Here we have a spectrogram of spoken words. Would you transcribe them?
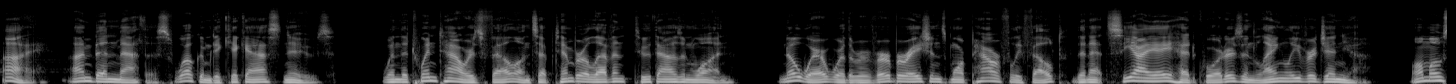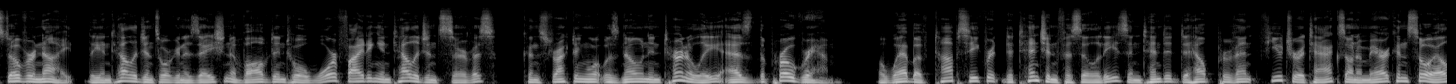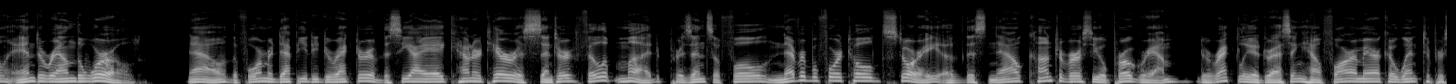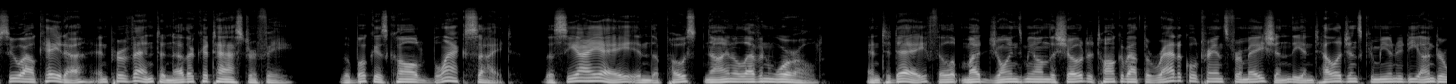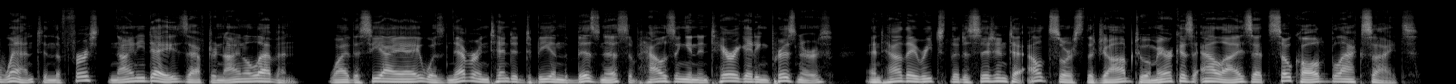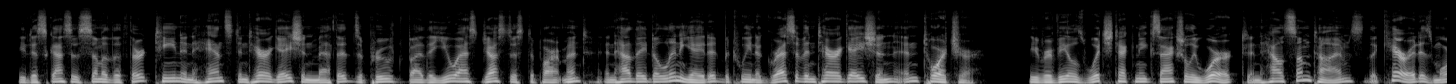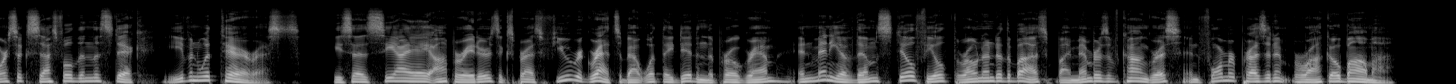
Hi, I'm Ben Mathis. Welcome to Kick Ass News. When the Twin Towers fell on September 11, 2001, nowhere were the reverberations more powerfully felt than at CIA headquarters in Langley, Virginia. Almost overnight, the intelligence organization evolved into a warfighting intelligence service constructing what was known internally as the Program, a web of top secret detention facilities intended to help prevent future attacks on American soil and around the world. Now, the former deputy director of the CIA Counterterrorist Center, Philip Mudd, presents a full, never before told story of this now controversial program, directly addressing how far America went to pursue Al Qaeda and prevent another catastrophe. The book is called Black Site the CIA in the post 9 11 world. And today, Philip Mudd joins me on the show to talk about the radical transformation the intelligence community underwent in the first 90 days after 9 11, why the CIA was never intended to be in the business of housing and interrogating prisoners, and how they reached the decision to outsource the job to America's allies at so called black sites. He discusses some of the 13 enhanced interrogation methods approved by the U.S. Justice Department and how they delineated between aggressive interrogation and torture. He reveals which techniques actually worked and how sometimes the carrot is more successful than the stick, even with terrorists. He says CIA operators express few regrets about what they did in the program, and many of them still feel thrown under the bus by members of Congress and former President Barack Obama.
